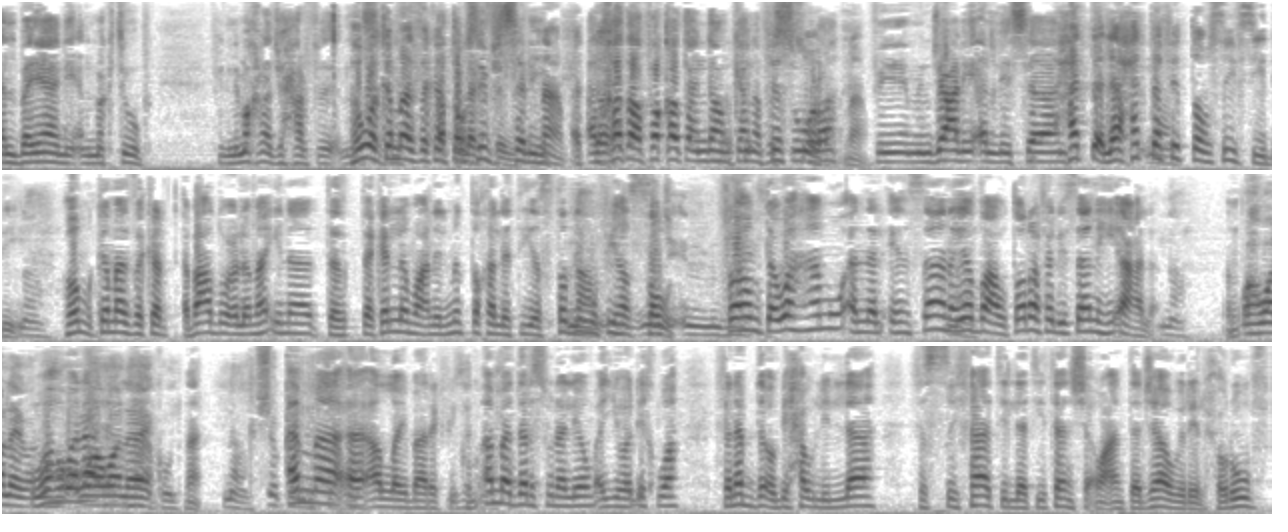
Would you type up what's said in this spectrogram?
البياني المكتوب في لمخرج حرف هو كما ذكرت التوصيف السليم نعم. الخطأ فقط عندهم كان في, في الصورة, الصورة. نعم. في من جعل اللسان حتى لا حتى نعم. في التوصيف سيدي نعم. هم كما ذكرت بعض علمائنا تكلموا عن المنطقة التي يصطدم نعم. فيها الصوت فهم توهموا أن الإنسان نعم. يضع طرف لسانه أعلى نعم. وهو لا وهو لا, وهو لا نعم. يكون نعم. نعم. شكرا أما آه الله يبارك فيكم أما درسنا اليوم أيها الإخوة فنبدأ بحول الله في الصفات التي تنشأ عن تجاور الحروف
